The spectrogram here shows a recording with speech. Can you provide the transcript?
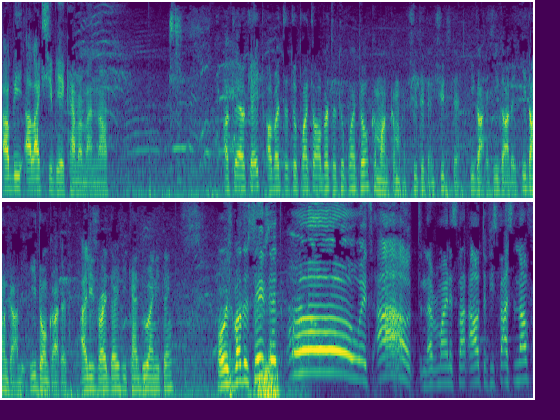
I'll be. I'll actually be a cameraman now. Okay, okay. Alberto 2.0, Alberto 2.0. Come on, come on. Shoot it in, shoot it in. He got it, he got it. He don't got it, he don't got it. Ali's right there. He can't do anything. Oh, his brother saves it. Oh, it's out. Never mind, it's not out if he's fast enough.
